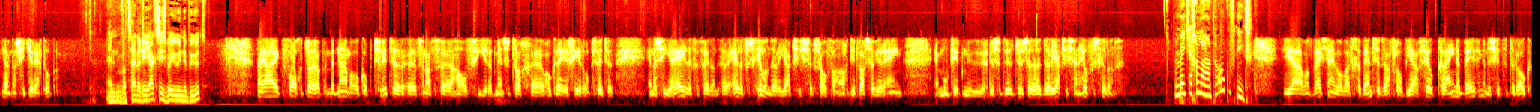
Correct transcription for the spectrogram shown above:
ja, dan zit je rechtop. En wat zijn de reacties bij u in de buurt? Nou ja, ik volg het eh, met name ook op Twitter eh, vanaf eh, half vier. Dat mensen toch ook reageren op Twitter. En dan zie je hele, vervelende, hele verschillende reacties. Zo van, ach, dit was er weer één. En moet dit nu? Dus, de, dus de, de reacties zijn heel verschillend. Een beetje gelaten ook, of niet? Ja, want wij zijn wel wat gewend. Het afgelopen jaar veel kleine bevingen. Er zitten er ook,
